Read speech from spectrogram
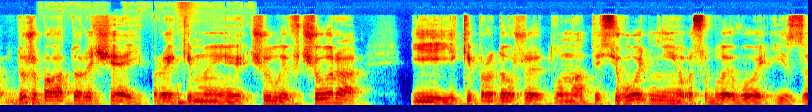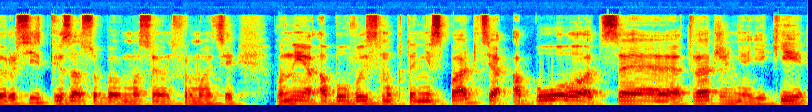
Дуже багато речей, про які ми чули вчора, і які продовжують лунати сьогодні, особливо із російських засобів масової інформації, вони або висмоктані з пальця, або це твердження, які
